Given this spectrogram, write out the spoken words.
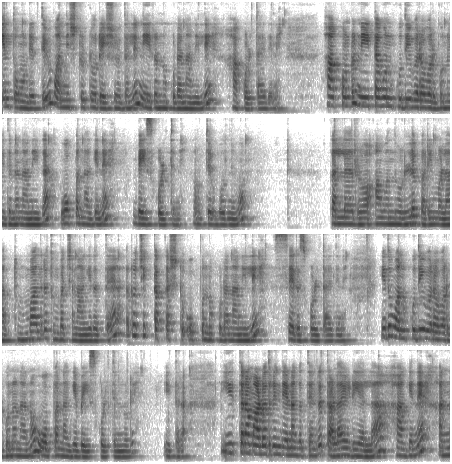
ಏನು ತೊಗೊಂಡಿರ್ತೀವಿ ಒನ್ ಇಷ್ಟು ಟು ರೇಷಿಯೋದಲ್ಲಿ ನೀರನ್ನು ಕೂಡ ನಾನಿಲ್ಲಿ ಹಾಕ್ಕೊಳ್ತಾ ಇದ್ದೀನಿ. ಹಾಕ್ಕೊಂಡು ನೀಟಾಗಿ ಒಂದು ಕುದಿ ಬರೋವರೆಗೂ ಇದನ್ನು ನಾನೀಗ ಓಪನ್ ಆಗೇ ಬೇಯಿಸ್ಕೊಳ್ತೀನಿ. ನೋಡ್ತಿರ್ಬೋದು ನೀವು? ಕಲ್ಲರು ಆ ಒಂದು ಒಳ್ಳೆ ಪರಿಮಳ ತುಂಬ ಅಂದರೆ ತುಂಬ ಚೆನ್ನಾಗಿರುತ್ತೆ. ರುಚಿಗೆ ತಕ್ಕಷ್ಟು ಉಪ್ಪನ್ನು ಕೂಡ ನಾನಿಲ್ಲಿ ಸೇರಿಸ್ಕೊಳ್ತಾ ಇದ್ದೀನಿ. ಇದು ಒಂದು ಕುದಿ ಬರೋವರೆಗೂ ನಾನು ಓಪನ್ ಆಗಿ ಬೇಯಿಸ್ಕೊಳ್ತೀನಿ ನೋಡಿ ಈ ಥರ ಈ ಥರ ಮಾಡೋದ್ರಿಂದ ಏನಾಗುತ್ತೆ ಅಂದರೆ ತಳ ಹಿಡಿಯಲ್ಲ ಹಾಗೆಯೇ ಅನ್ನ,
